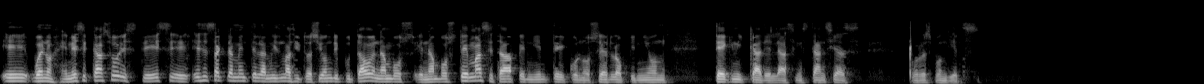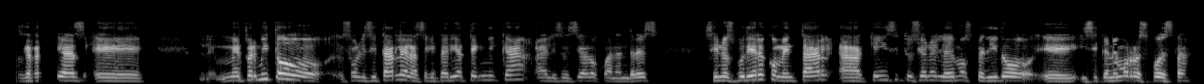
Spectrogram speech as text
Eh, bueno, en ese caso este, es, es, exactamente la misma situación, diputado, en ambos, en ambos temas. Estaba pendiente de conocer la opinión técnica de las instancias correspondientes. Gracias. Eh, Me permito solicitarle a la Secretaría Técnica, al licenciado Juan Andrés, si nos pudiera comentar a qué instituciones le hemos pedido eh, y si tenemos respuesta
